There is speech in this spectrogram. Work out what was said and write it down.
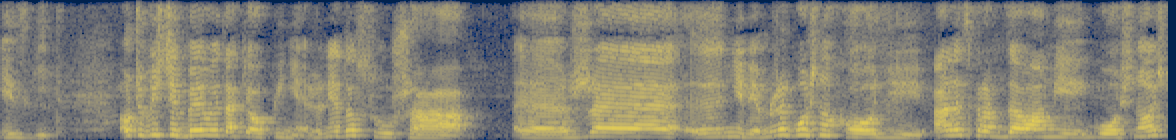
jest git. Oczywiście były takie opinie, że nie dosusza, e, że e, nie wiem, że głośno chodzi, ale sprawdzałam jej głośność,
